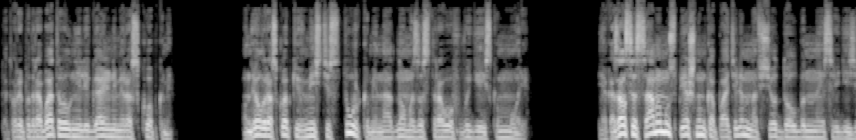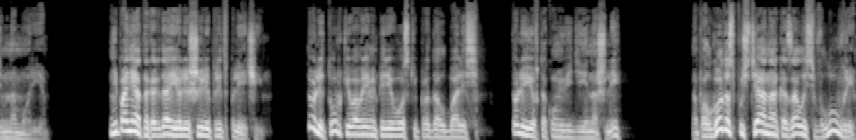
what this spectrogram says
который подрабатывал нелегальными раскопками. Он вел раскопки вместе с турками на одном из островов в Эгейском море и оказался самым успешным копателем на все долбанное Средиземноморье. Непонятно, когда ее лишили предплечий. То ли турки во время перевозки продолбались, то ли ее в таком виде и нашли. Но полгода спустя она оказалась в Лувре,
